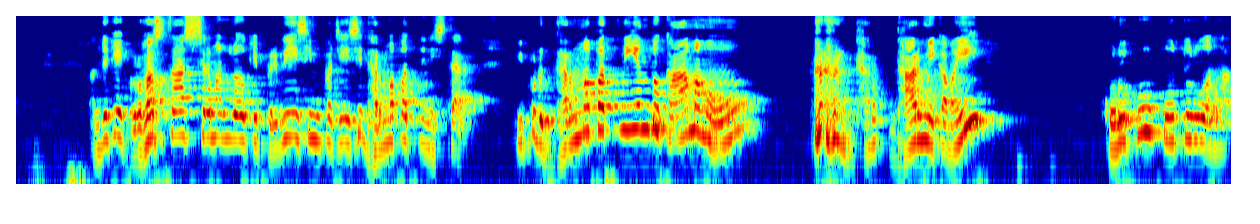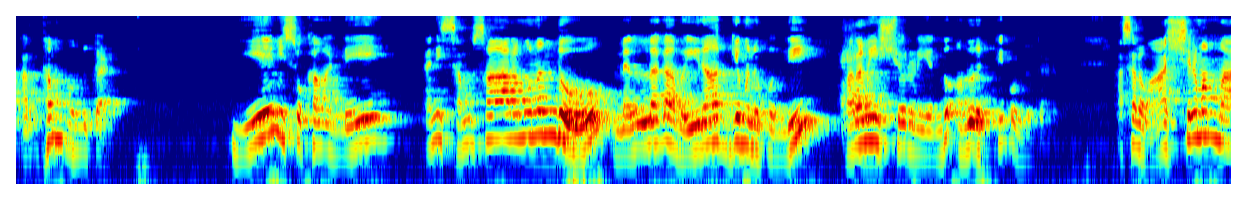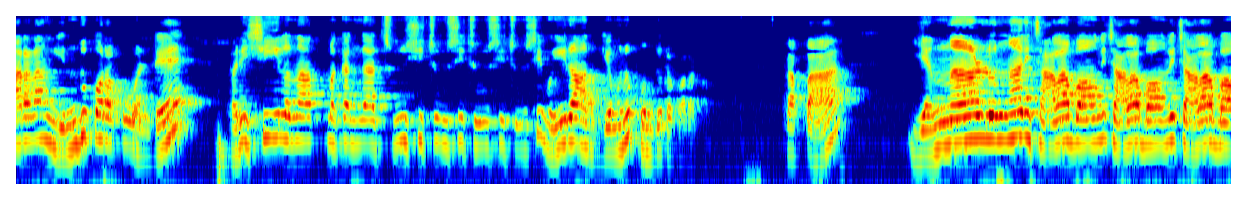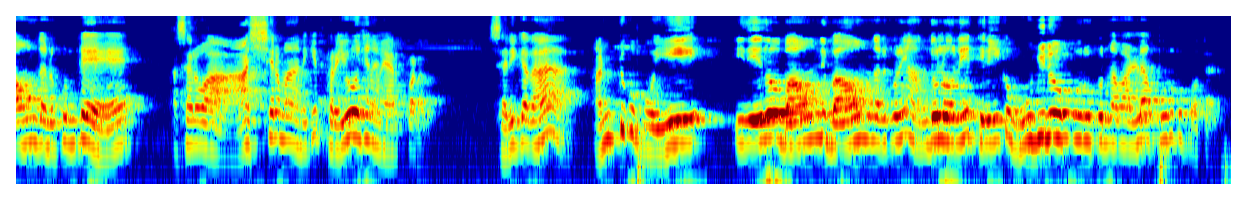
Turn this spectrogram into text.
అందుకే గృహస్థాశ్రమంలోకి ప్రవేశింపచేసి ధర్మపత్నిని ఇస్తారు. ఇప్పుడు ధర్మపత్ని ఎందు కామము ధార్మికమై కొడుకు కూతురు అన్న అర్థం పొందుతాడు. ఏమి సుఖమండి అని సంసారమునందు మెల్లగా వైరాగ్యమును పొంది పరమేశ్వరుని ఎందు అనురక్తి పొందుతాడు. అసలు ఆశ్రమం మారడం ఎందుకొరకు అంటే పరిశీలనాత్మకంగా చూసి చూసి చూసి చూసి వైరాగ్యమును పొందుట కొరకు. తప్ప ఎన్నాళ్ళున్నా అది చాలా బాగుంది చాలా బాగుంది చాలా బాగుంది అనుకుంటే అసలు ఆ ఆశ్రమానికి ప్రయోజనం ఏర్పడదు. సరికదా? అంటుకుపోయి ఇదేదో బాగుంది బాగుంది అనుకుని అందులోనే తెలియక ఊబిలో కూరుకున్న వాళ్ళ కూరుకుపోతాడు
